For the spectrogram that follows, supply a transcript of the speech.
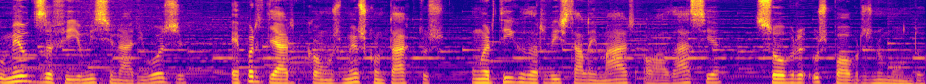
O meu desafio missionário hoje é partilhar com os meus contactos um artigo da revista Alemar ou Audácia sobre os pobres no mundo.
